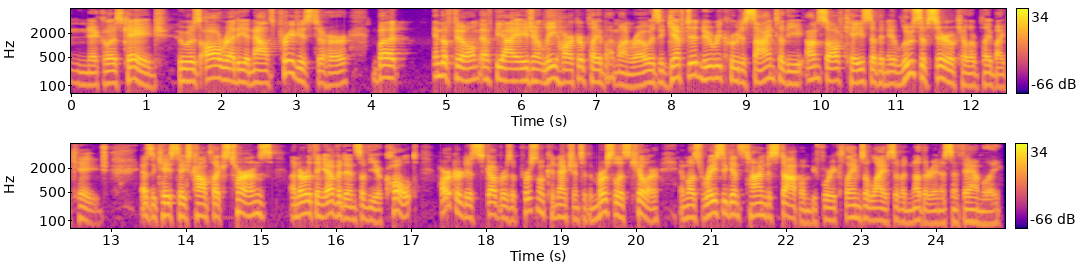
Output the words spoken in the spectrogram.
Nicolas Cage, who was already announced previous to her, but in the film, FBI agent Lee Harker, played by Monroe, is a gifted new recruit assigned to the unsolved case of an elusive serial killer played by Cage. As the case takes complex turns, unearthing evidence of the occult, Harker discovers a personal connection to the merciless killer and must race against time to stop him before he claims the lives of another innocent family.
